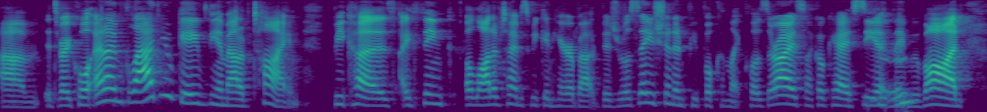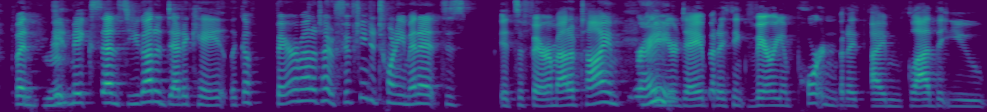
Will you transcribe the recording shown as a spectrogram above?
um, it's very cool. And I'm glad you gave the amount of time because I think a lot of times we can hear about visualization and people can like close their eyes, like, okay, I see it, mm-hmm. and they mm-hmm. move on. But mm-hmm. it makes sense. You got to dedicate like a fair amount of time. 15 to 20 minutes is it's a fair amount of time right. in your day, but I think very important. But I, I'm glad that you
